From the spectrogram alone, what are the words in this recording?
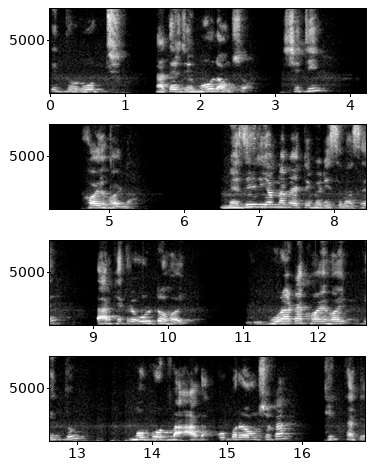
কিন্তু রুট দাঁতের যে মূল অংশ, সেটি ক্ষয় হয় না। মেজেরিয়াম নামে একটি মেডিসিন আছে, তার ক্ষেত্রে উল্টো হয়। গোড়াটা ক্ষয় হয়, কিন্তু মুকুট বা আগা, উপরের অংশটা ঠিক থাকে।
